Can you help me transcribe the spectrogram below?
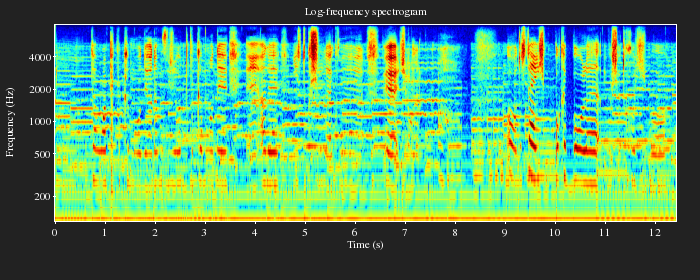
no, tam łapie Pokemony, ona mówi, że łapie Pokemony, e, ale nie jest tylko silna jak my, wiecie, ona, o, o, dostaliśmy Pokebole i właśnie o to chodziło.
